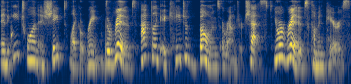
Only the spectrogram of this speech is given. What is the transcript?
and each one is shaped like a ring. The ribs act like a cage of bones around your chest. Your ribs come in pairs,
